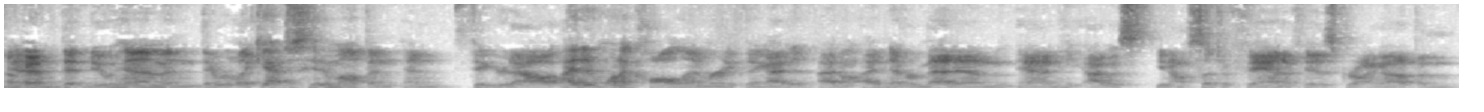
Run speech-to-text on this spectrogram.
Okay. and that knew him, and they were like, "Yeah, just hit him up and, and figure it out." I didn't want to call him or anything. I did, I don't. I'd never met him, and he, I was you know such a fan of his growing up, and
